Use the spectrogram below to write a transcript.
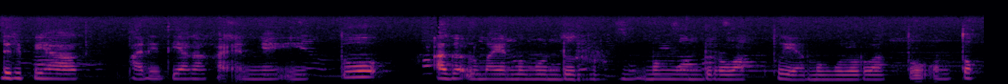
Dari pihak panitia KKN-nya itu agak lumayan mengundur mengundur waktu ya mengulur waktu untuk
